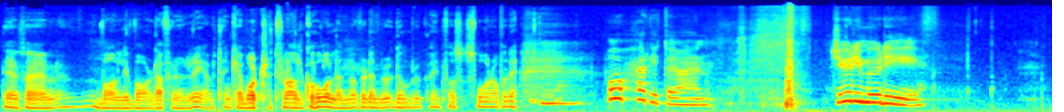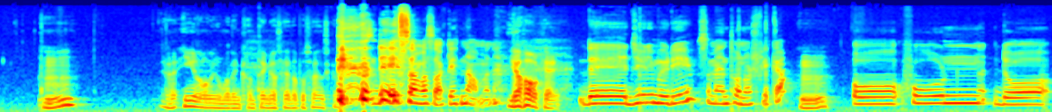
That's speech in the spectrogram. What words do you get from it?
Det är en vanlig vardag för en rev, tänker jag. Bortsett från alkoholen, för den, de brukar inte vara så svåra på det. Och här hittar jag en. Judy Moody. Mm. Jag har ingen aning om vad den kan tänkas heta på svenska. det är samma sak, det är ett namn. Jaha, okej. Det är Judy Moody som är en tonårsflicka. Mm. Och hon då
